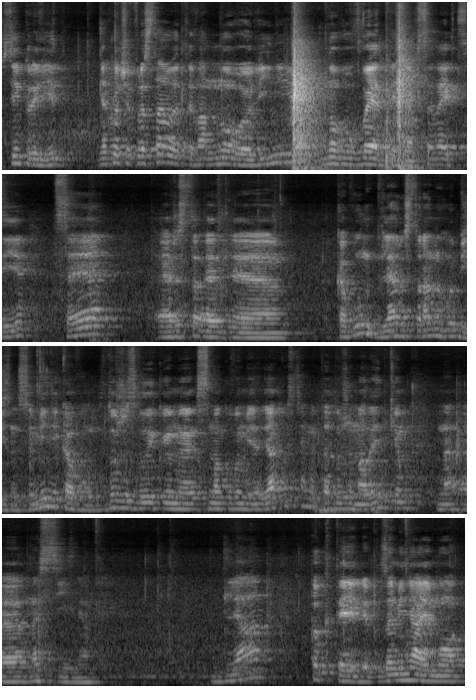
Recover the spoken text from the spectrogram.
Всім привіт! Я хочу представити вам нову лінію, нововведення в селекції. Це е, ресто- е, е, кавун для ресторанного бізнесу. Міні-кавун, дуже з великими смаковими якостями та дуже маленьким насінням. Для коктейлів заміняємо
